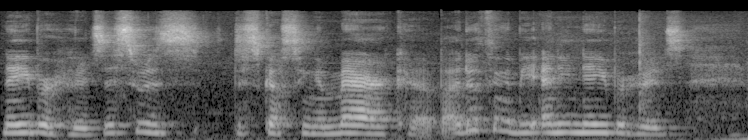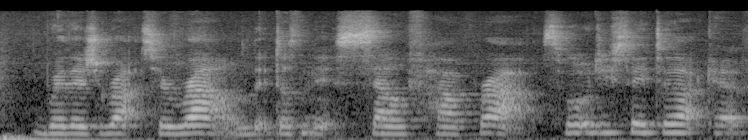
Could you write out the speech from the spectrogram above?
neighbourhoods. This was discussing America, but I don't think there'd be any neighbourhoods where there's rats around that doesn't itself have rats. What would you say to that, Kev?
